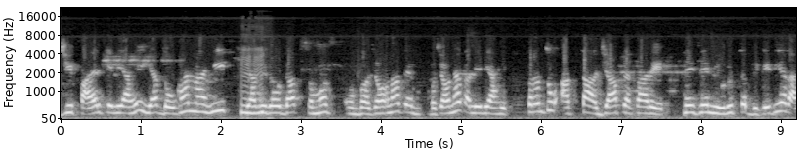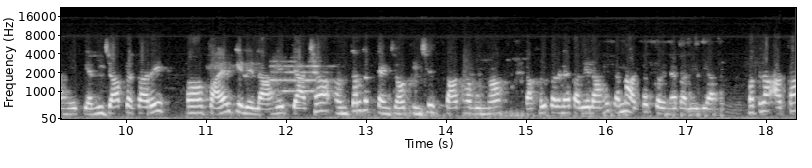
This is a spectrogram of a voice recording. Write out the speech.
जी फायर केली आहे या दोघांनाही या. विरोधात समज बजावण्यात बजावण्यात आलेली आहे परंतु आता ज्या प्रकारे हे जे निवृत्त ब्रिगेडियर आहेत यांनी ज्या प्रकारे फायर केलेला आहे. त्याच्या अंतर्गत त्यांच्यावर तीनशे सात हा गुन्हा दाखल करण्यात आलेला आहे. त्यांना अटक करण्यात आलेली आहे. मात्र आता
